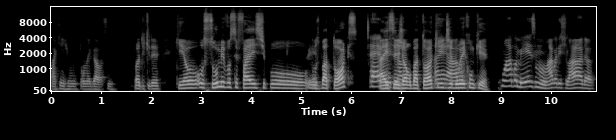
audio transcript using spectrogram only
pra atingir um tom legal, assim. Pode crer. Que o, o sume você faz, tipo, Preto. nos batoques. É, aí você joga o batoque É, e dilui água. com o quê? Com água mesmo, água destilada.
